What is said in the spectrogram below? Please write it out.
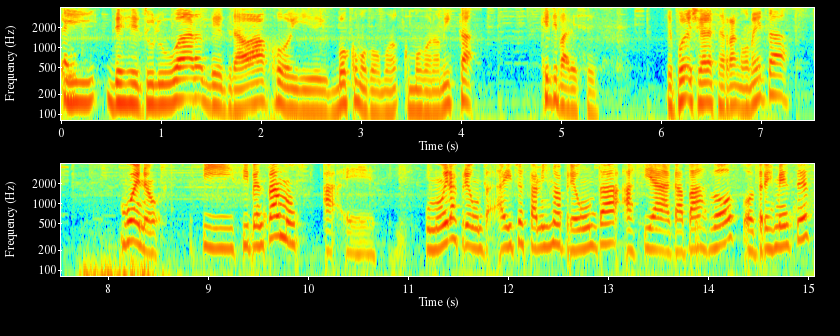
Y desde tu lugar de trabajo y vos como, como, como economista, ¿qué te parece? ¿Se puede llegar a ese rango meta? Bueno, si, si pensamos, ah, eh, si, si me hubieras pregunta- ha hecho esta misma pregunta hacía capaz dos o tres meses,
